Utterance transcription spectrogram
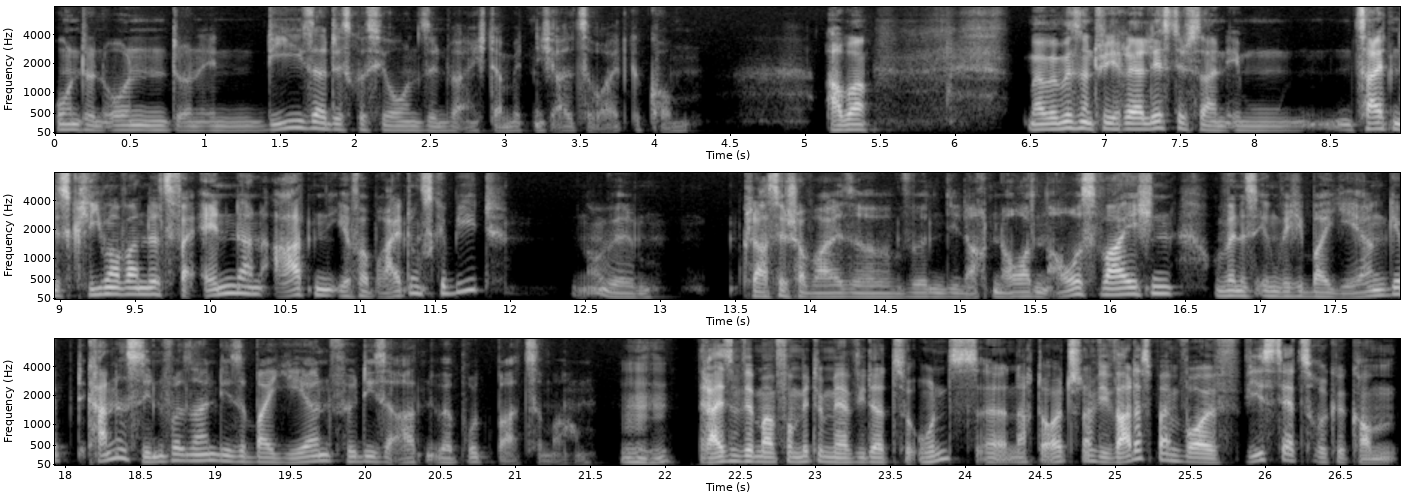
und und und. Und in dieser Diskussion sind wir eigentlich damit nicht allzu weit gekommen. Aber wir müssen natürlich realistisch sein. In Zeiten des Klimawandels verändern Arten ihr Verbreitungsgebiet. Klassischerweise würden die nach Norden ausweichen. Und wenn es irgendwelche Barrieren gibt, kann es sinnvoll sein, diese Barrieren für diese Arten überbrückbar zu machen. Mhm. Reisen wir mal vom Mittelmeer wieder zu uns, äh, nach Deutschland. Wie war das beim Wolf? Wie ist der zurückgekommen?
